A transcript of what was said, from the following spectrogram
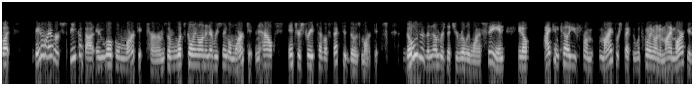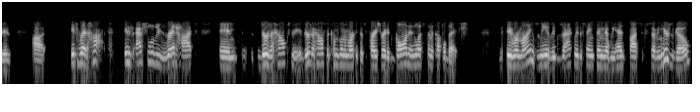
But they don't ever speak about in local market terms of what's going on in every single market and how interest rates have affected those markets. Those are the numbers that you really want to see. And you know, I can tell you from my perspective, what's going on in my market is uh, it's red hot. It is absolutely red hot. And there's a house. There's a house that comes on the market that's priced right. It's gone in less than a couple days. It reminds me of exactly the same thing that we had five, six, seven years ago,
